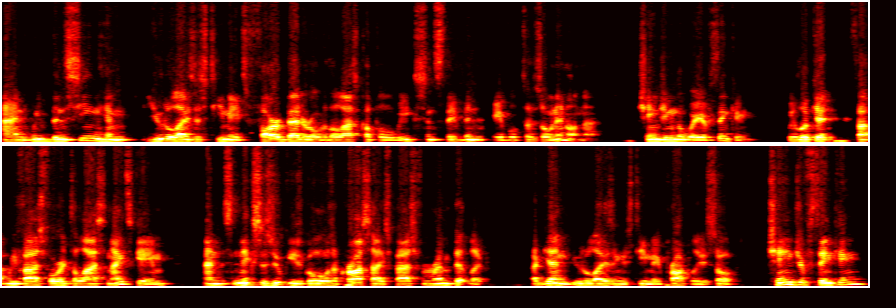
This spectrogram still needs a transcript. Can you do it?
And we've been seeing him utilize his teammates far better over the last couple of weeks since they've been able to zone in on that, changing the way of thinking. We look at, we fast forward to last night's game, and Nick Suzuki's goal was a cross ice pass from Rem Pitlick, again, utilizing his teammate properly. So, change of thinking.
